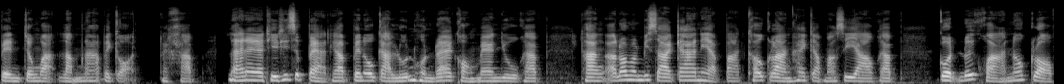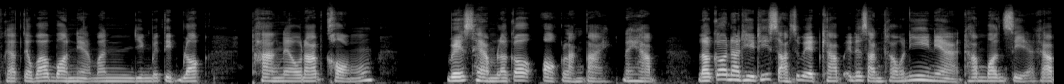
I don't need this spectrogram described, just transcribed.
เป็นจังหวะล้ำหน้าไปก่อนนะครับและในนาทีที่ 18 ครับ เป็นโอกาสลุ้นหนแรกของแมนยูครับ ทางอารอนมันบิซาก้าเนี่ยปาดเข้ากลางให้กับมาร์ซิยาวครับ กดด้วยขวานอกกรอบครับ แต่ว่าบอลเนี่ยมันยิงไปติดบล็อกทางแนวรับของเวสต์แฮมแล้วก็ออกหลังไปนะครับ แล้วก็นาทีที่ 31 ครับ เอเดอร์สันคาวานี่เนี่ยทำบอลเสียครับ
